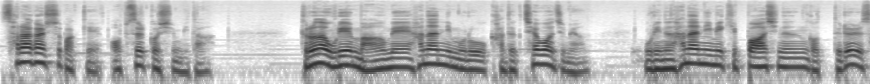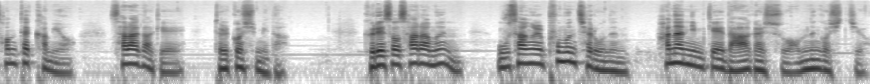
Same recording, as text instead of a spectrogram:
살아갈 수밖에 없을 것입니다. 그러나 우리의 마음에 하나님으로 가득 채워지면 우리는 하나님이 기뻐하시는 것들을 선택하며 살아가게 될 것입니다. 그래서 사람은 우상을 품은 채로는 하나님께 나아갈 수 없는 것이지요.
